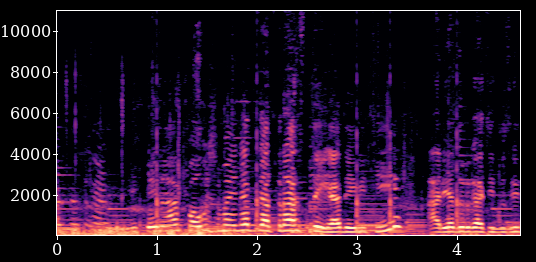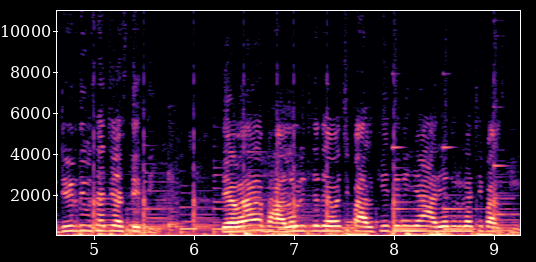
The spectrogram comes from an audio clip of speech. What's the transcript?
इथे ना पौष महिन्यात जत्रा असते ह्या देवीची. आर्यादुर्गाची. दुसरी दीड दिवसाची असते ती. तेव्हा भालवडीतल्या देवाची पालखी येते आणि ह्या आर्यादुर्गाची पालखी.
